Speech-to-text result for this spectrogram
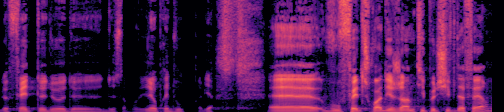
Le fait de, de, de s'approvisionner auprès de vous. Très bien. Euh, vous faites, je crois, déjà un petit peu de chiffre d'affaires?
